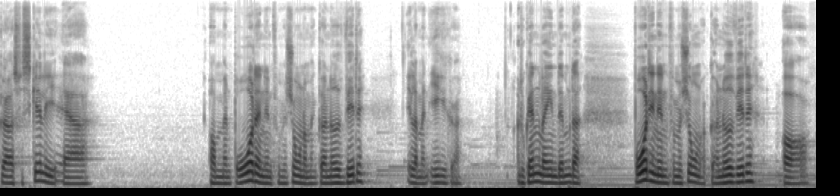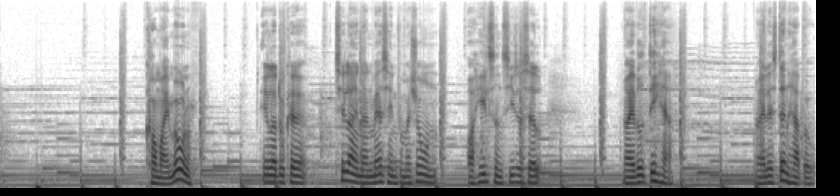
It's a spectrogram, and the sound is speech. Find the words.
gør os forskellige, er om man bruger den information, og man gør noget ved det, eller man ikke gør. Og du kan være en af dem, der bruger din information og gør noget ved det, og kommer i mål. Eller du kan tilegne dig en masse information, og hele tiden sige til dig selv, når jeg ved det her, når jeg læser den her bog,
